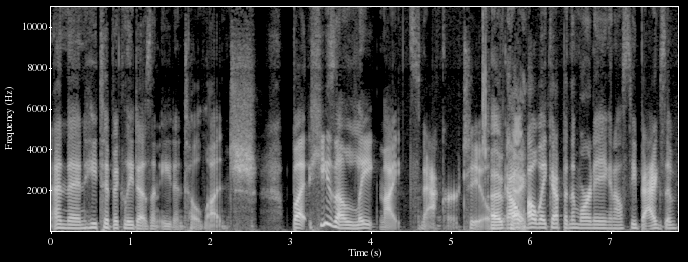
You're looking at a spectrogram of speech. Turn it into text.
And then he typically doesn't eat until lunch but he's a late night snacker too. Okay. I'll, I'll, wake up in the morning and I'll see bags of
